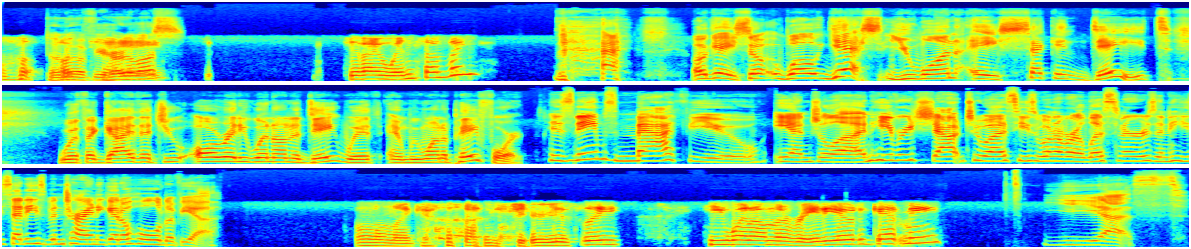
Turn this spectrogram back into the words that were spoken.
Don't know if you heard of us. Did I win something? Okay, so, well, yes, you won a second date with a guy that you already went on a date with, and we want to pay for it. His name's Matthew, Angela, and he reached out to us. He's one of our listeners, and he said he's been trying to get a hold of you. Oh my god, seriously? He went on the radio to get me? Yes.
